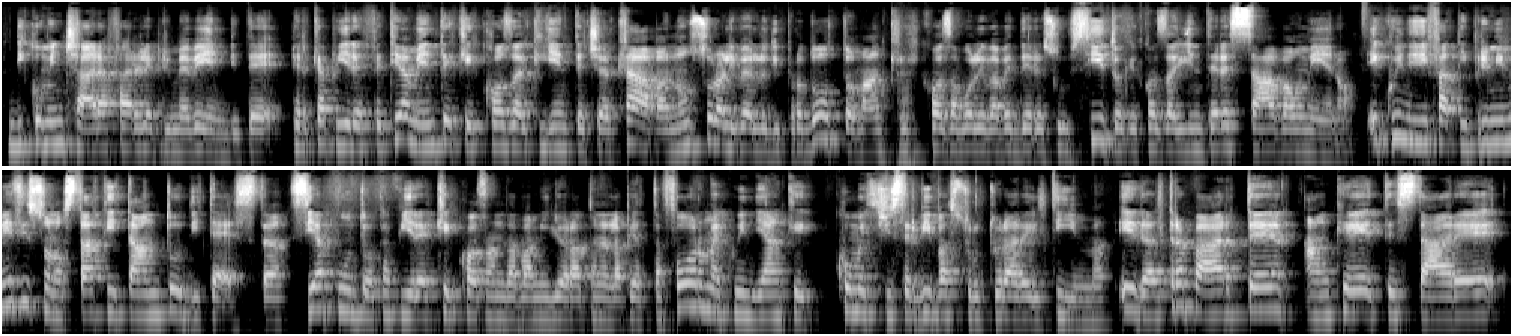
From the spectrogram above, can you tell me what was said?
di cominciare a fare le prime vendite per capire effettivamente che cosa il cliente cercava, non solo a livello di prodotto, ma anche che cosa voleva vedere sul sito, che cosa gli interessava o meno. E quindi di fatto i primi mesi sono stati tanto di test, sia appunto capire che cosa andava migliorato nella piattaforma e quindi anche come ci serviva a strutturare il team e d'altra parte anche testare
